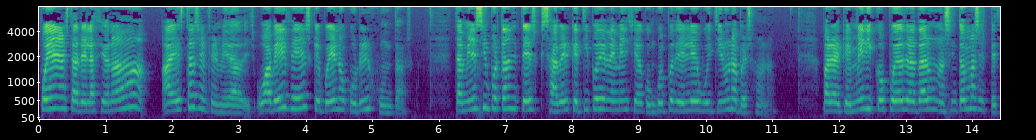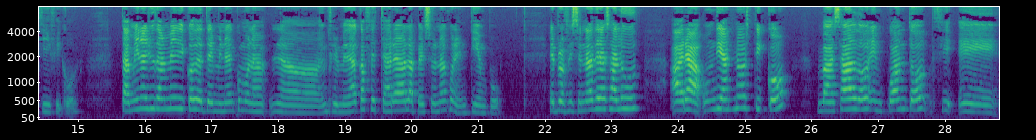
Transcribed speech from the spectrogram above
pueden estar relacionada a estas enfermedades o a veces que pueden ocurrir juntas. También es importante saber qué tipo de demencia con cuerpo de Lewy tiene una persona, para que el médico pueda tratar unos síntomas específicos. También ayuda al médico a determinar cómo la, enfermedad que afectará a la persona con el tiempo. El profesional de la salud hará un diagnóstico basado en cuanto eh,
